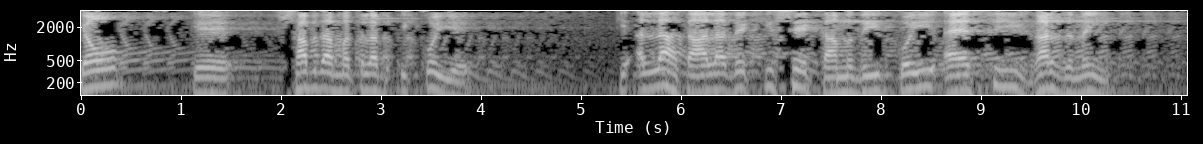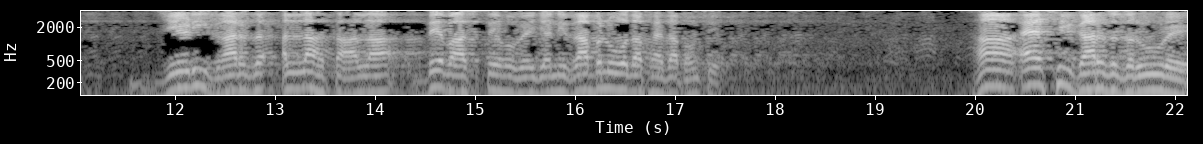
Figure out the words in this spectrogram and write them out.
کیوں؟ کہ سب دا مطلب ایک ہی ہے۔ کہ اللہ تعالی دے کسے کام دی کوئی ایسی غرض نہیں جیڑی غرض اللہ تعالی دے واسطے ہوئے یعنی رب نو دا فائدہ پہنچے۔ ہاں ایسی غرض ضرور ہے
